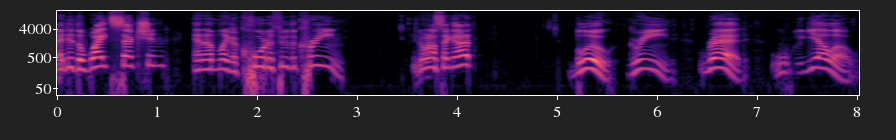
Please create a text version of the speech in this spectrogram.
I did the white section, and I'm like a quarter through the cream. You know what else I got? Blue, green, red, w- yellow.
